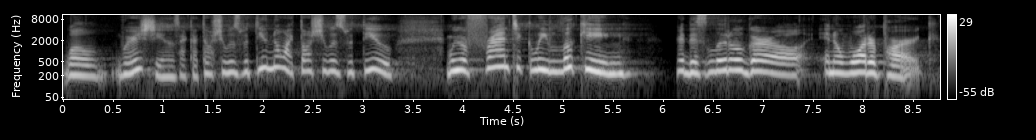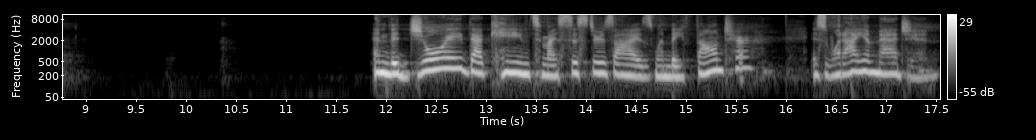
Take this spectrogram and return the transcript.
Well, where is she? And I was like, I thought she was with you. No, I thought she was with you. And we were frantically looking for this little girl in a water park. And the joy that came to my sister's eyes when they found her is what I imagine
